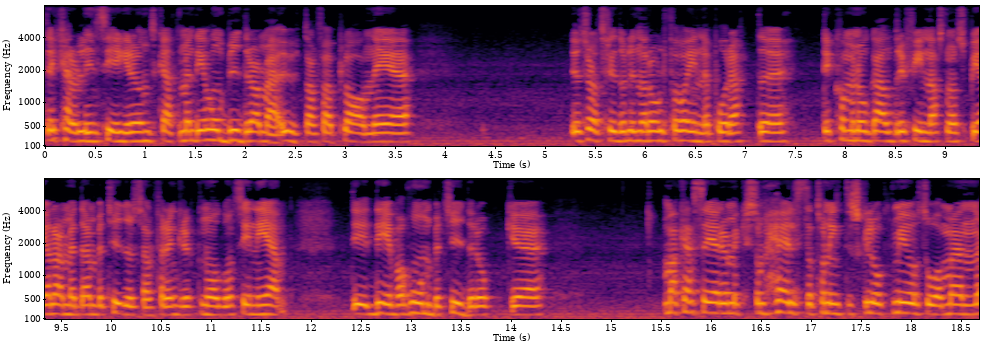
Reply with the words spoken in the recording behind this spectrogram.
det Caroline Seger önskat. Men det hon bidrar med utanför plan är jag tror att Fridolina Rolfö var inne på det att eh, det kommer nog aldrig finnas någon spelare med den betydelsen för en grupp någonsin igen. Det, det är vad hon betyder och eh, man kan säga hur mycket som helst att hon inte skulle åkt med och så men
